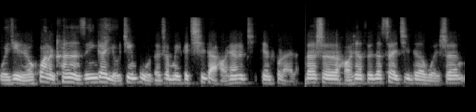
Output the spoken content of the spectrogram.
维京人，换了康纳斯应该有进步的这么一个期待，好像是体现出来了。但是好像随着赛季的尾声，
